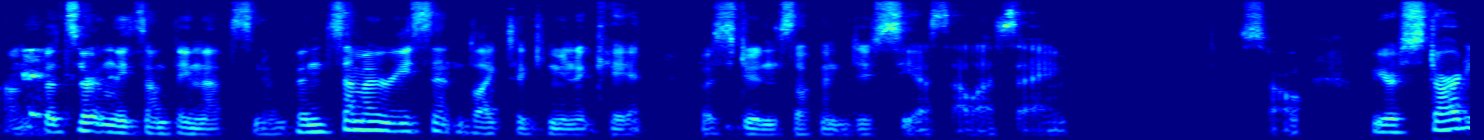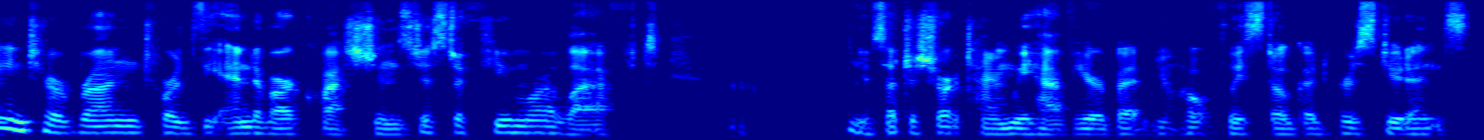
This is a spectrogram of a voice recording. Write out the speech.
um, but certainly something that's you know, been semi-recent, like to communicate with students looking to do CSLSA. So we are starting to run towards the end of our questions, just a few more left. You know, such a short time we have here, but you know, hopefully still good for students.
